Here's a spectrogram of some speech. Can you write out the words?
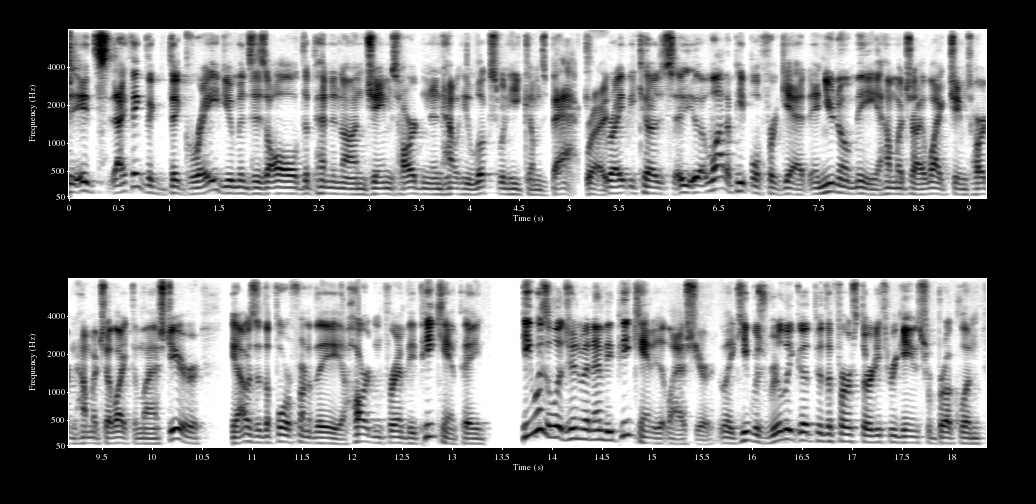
It's I think the the grade Youmans is all dependent on James Harden and how he looks when he comes back. Right. Right. Because a lot of people forget, and you know me, how much I like James Harden, how much I liked him last year. You know, I was at the forefront of the Harden for MVP campaign. He was a legitimate MVP candidate last year. Like he was really good through the first 33 games for Brooklyn.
